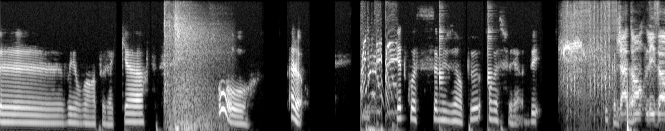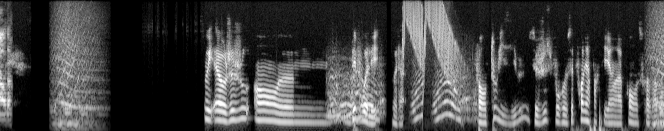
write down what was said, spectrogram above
Euh, voyons voir un peu la carte. Oh Alors, il y a de quoi s'amuser un peu, on va se faire des trucs comme ça. J'attends les ordres. Oui, alors je joue en euh, dévoilé, voilà. Enfin en tout visible, c'est juste pour euh, cette première partie, hein. après on sera vraiment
